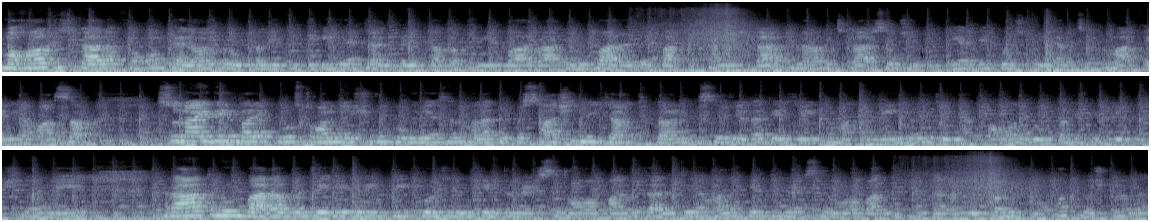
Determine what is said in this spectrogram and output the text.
ਮਾਹੌਲ ਵਿਚਕਾਰ ਅਫਵਾਹਾਂ ਫੈਲਾਉਣ ਤੋਂ ਰੋਕਣ ਲਈ ਕੀਤੀ ਗਈ ਹੈ। ਜਾਣਕਾਰੀ ਮੁਤਾਬਕ ਵੀਰਵਾਰ ਰਾਤ ਨੂੰ ਭਾਰਤ ਤੇ ਪਾਕਿਸਤਾਨ ਵਿਚਕਾਰ ਤਣਾਅ ਵਿਚਕਾਰ ਸੋਸ਼ਲ ਮੀਡੀਆ ਤੇ ਕੁਝ ਪਿੰਡਾਂ ਵਿੱਚ ਧਮਾਕੇ ਦੀਆਂ ਆਵਾਜ਼ਾਂ ਸੁਣਾਈ ਦੇਣ ਬਾਰੇ ਪੋਸਟ ਆਉਣੀਆਂ ਸ਼ੁਰੂ ਹੋ ਗਈਆਂ ਸਨ। ਹਾਲਾਂਕਿ ਪ੍ਰਸ਼ਾਸਨ ਦੀ ਜਾਂਚ ਦੌਰਾਨ ਕਿਸੇ ਜਗ੍ਹਾ ਤੇ ਅਜਿਹੇ ਧਮਾਕੇ ਨਹੀਂ ਹੋਏ ਜਿਵੇਂ ਅਫਵਾਹਾਂ ਨੂੰ ਰੋਕਣ ਡਿਪਟੀ ਕਮਿਸ਼ਨਰ ਨੇ ਰਾਤ ਨੂੰ 12 ਵਜੇ ਦੇ ਕਰੀਬ ਫਰੀਦਕੋਟ ਜ਼ਿਲ੍ਹੇ ਵਿੱਚ ਇੰਟਰਨੈਟ ਸੇਵਾਵਾਂ ਬੰਦ ਕਰ ਦਿੱਤੀਆਂ। ਹਾਲਾਂਕਿ ਇੰਟਰਨੈਟ ਸੇਵਾਵਾਂ ਬੰਦ ਹੋਣ ਕਾਰਨ ਲੋਕਾਂ ਨੂੰ ਬਹੁਤ ਮੁਸ਼ਕਲਾਂ ਦਾ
